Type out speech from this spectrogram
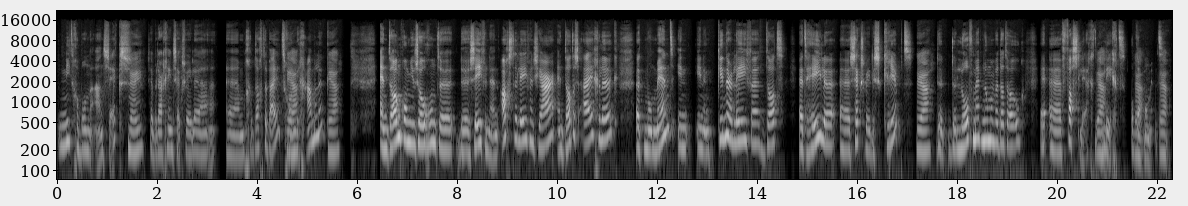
niet gebonden aan seks. nee, Ze hebben daar geen seksuele ehm, gedachten bij. Het is gewoon Ja. lichamelijk. ja, En dan kom je zo rond de, de zevende en achtste levensjaar. En dat is eigenlijk het moment in, in een kinderleven dat het hele eh, seksuele script, ja, de, de love map noemen we dat ook, eh, vastlegt, ligt op dat moment. ja,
